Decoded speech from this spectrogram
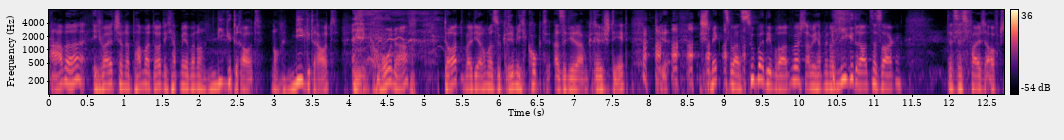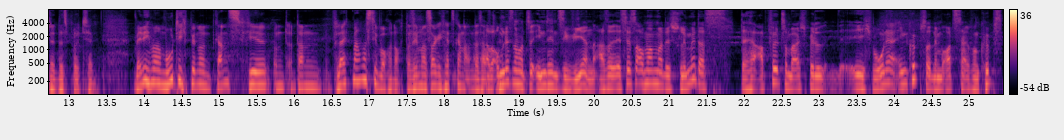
Aber ich war jetzt schon ein paar Mal dort, ich habe mir aber noch nie getraut, noch nie getraut, in Kronach, dort, weil die auch immer so grimmig guckt, also die da am Grill steht. Die, schmeckt zwar super, die Bratwurst, aber ich habe mir noch nie getraut zu sagen, das ist falsch aufgeschnittenes Brötchen. Wenn ich mal mutig bin und ganz viel, und, und dann, vielleicht machen wir es die Woche noch, dass ich mal sage, ich hätte es gerne anders Aber um das nochmal zu intensivieren, also es ist auch manchmal das Schlimme, dass der Herr Apfel zum Beispiel, ich wohne ja in Küps oder im Ortsteil von Küps,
